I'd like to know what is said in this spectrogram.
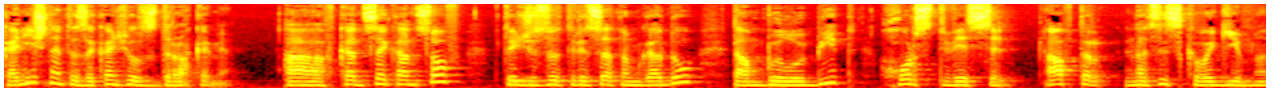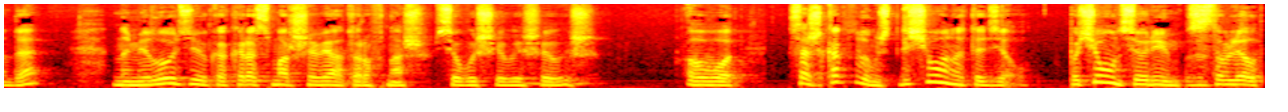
Конечно, это заканчивалось драками – а в конце концов, в 1930 году там был убит Хорст Вессель, автор нацистского гимна, да, на мелодию как раз марш авиаторов наш, все выше и выше и выше. Вот. Саша, как ты думаешь, для чего он это делал? Почему он все время заставлял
